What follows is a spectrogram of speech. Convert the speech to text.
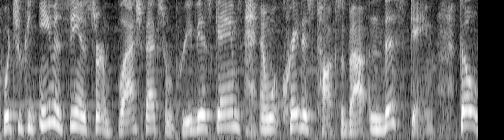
which you can even see in certain flashbacks from previous games and what Kratos talks about in this game. Though,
